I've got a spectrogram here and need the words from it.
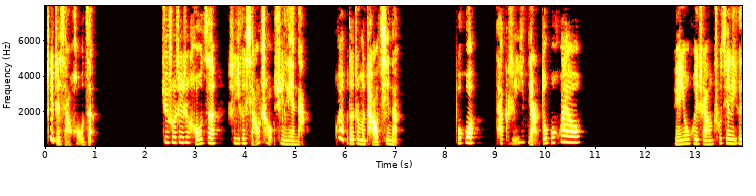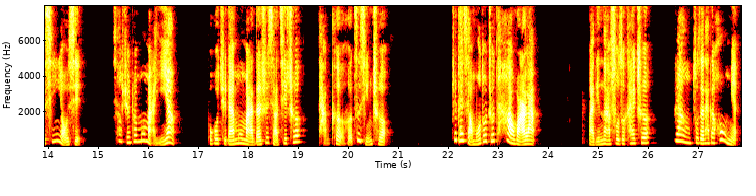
这只小猴子，据说这只猴子。是一个小丑训练的，怪不得这么淘气呢。不过他可是一点都不坏哦。园游会上出现了一个新游戏，像旋转木马一样，不过取代木马的是小汽车、坦克和自行车。这台小摩托车太好玩了。马蒂娜负责开车，让坐在他的后面。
